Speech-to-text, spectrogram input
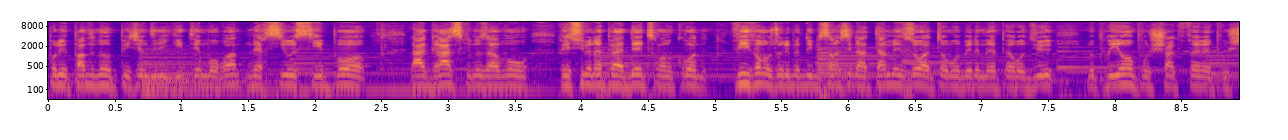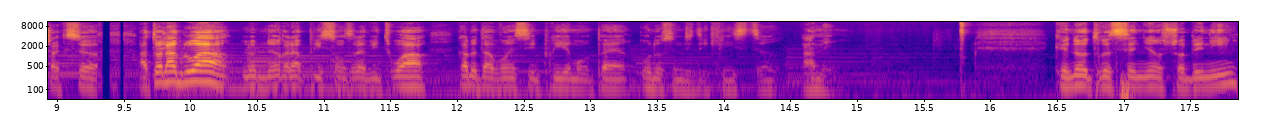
pour le pardon de nos péchés, de l'iniquité, mon roi. Merci aussi pour la grâce que nous avons reçue, mon Père, d'être encore vivants aujourd'hui, Père Subissant, dans ta maison, à toi, mon bien Père, oh Dieu. Nous prions pour chaque frère et pour chaque sœur. À toi la gloire, l'honneur la puissance et la victoire, car nous t'avons ainsi prié, mon Père, au nom de Christ. Amen. Que notre Seigneur soit béni.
